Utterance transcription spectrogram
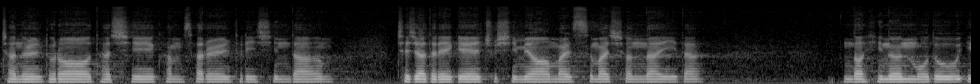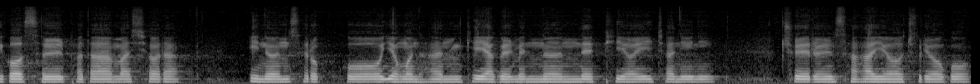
잔을 들어 다시 감사를 드리신 다음 제자들에게 주시며 말씀하셨나이다. 너희는 모두 이것을 받아 마셔라. 이는 새롭고 영원한 계약을 맺는 내 피의 잔이니 죄를 사하여 주려고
